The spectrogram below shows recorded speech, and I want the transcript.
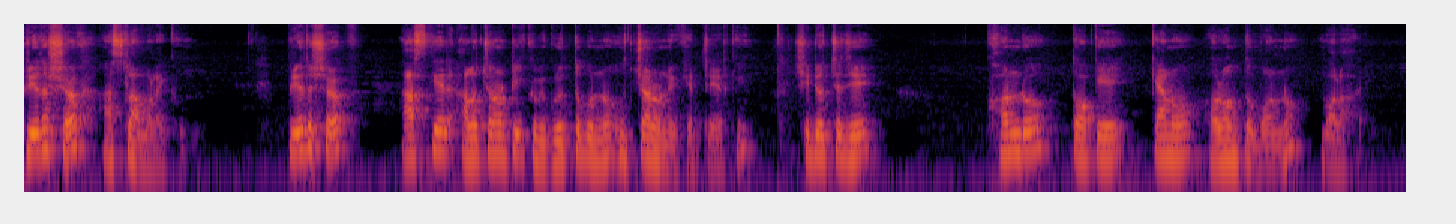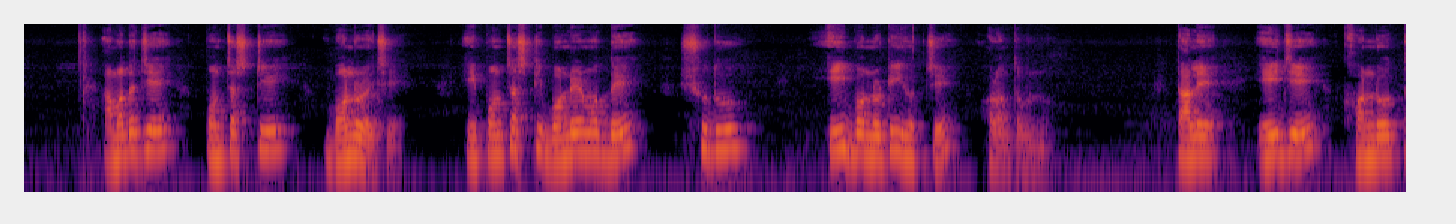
প্রিয় দর্শক, আসসালামু আলাইকুম। প্রিয় দর্শক, আজকের আলোচনাটি খুবই গুরুত্বপূর্ণ উচ্চারণের ক্ষেত্রে আর কি। সেটি হচ্ছে যে, খণ্ড ত্বকে কেন হলন্ত বর্ণ বলা হয়। আমাদের যে পঞ্চাশটি বর্ণ রয়েছে, এই পঞ্চাশটি বর্ণের মধ্যে শুধু এই বর্ণটিই হচ্ছে হলন্ত বর্ণ। তাহলে এই যে খণ্ড ত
